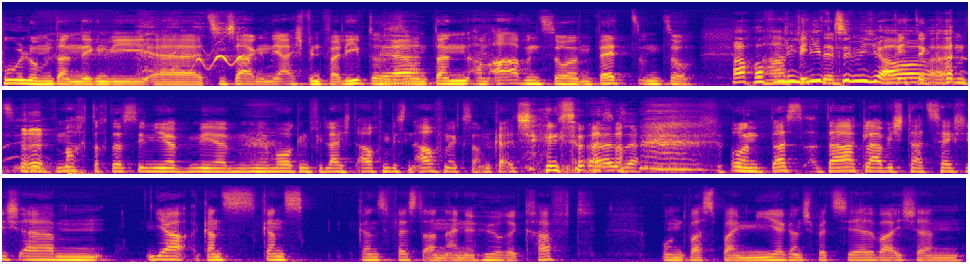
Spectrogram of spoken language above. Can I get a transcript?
cool, um dann irgendwie äh, zu sagen, ja, ich bin verliebt oder ja. so, und dann am Abend so im Bett und so. Ach, hoffentlich ah, bitte, liebt sie mich auch. Bitte kommt, mach doch, dass sie mir, mir, mir morgen vielleicht auch ein bisschen Aufmerksamkeit schenkt. Also. So. Und das, da glaube ich tatsächlich, ähm, ja, ganz, ganz, ganz fest an eine höhere Kraft. Und was bei mir ganz speziell war, ich, ähm,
